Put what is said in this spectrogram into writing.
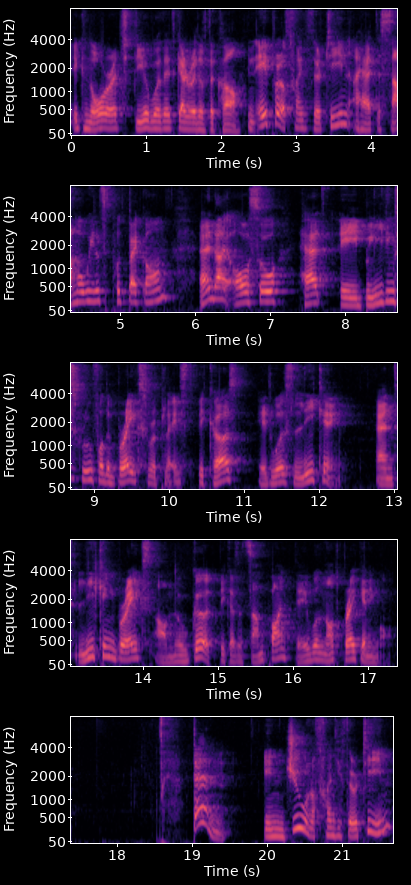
ignore it, deal with it, get rid of the car. In April of 2013, I had the summer wheels put back on and I also had a bleeding screw for the brakes replaced because it was leaking. And leaking brakes are no good because at some point they will not brake anymore. Then, in June of 2013,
